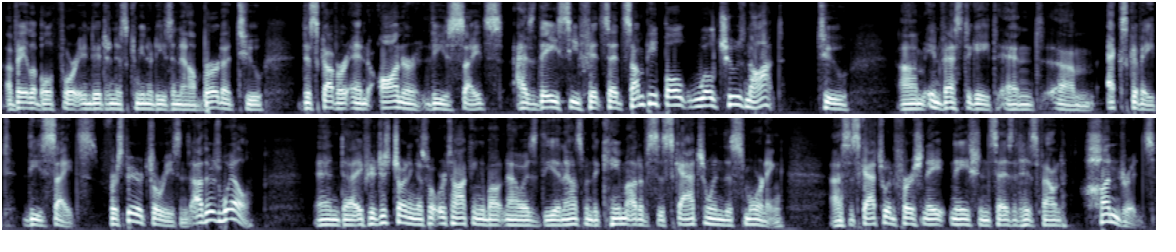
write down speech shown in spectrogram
available for Indigenous communities in Alberta to discover and honor these sites as they see fit, said some people will choose not to um, investigate and um, excavate these sites for spiritual reasons. Others will. And uh, if you're just joining us, what we're talking about now is the announcement that came out of Saskatchewan this morning. Uh, Saskatchewan First Na- Nation says it has found hundreds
